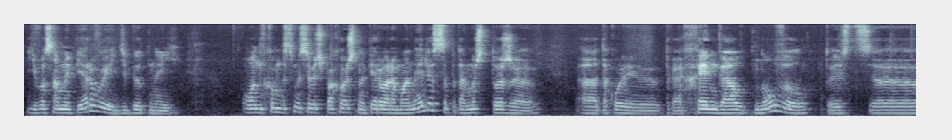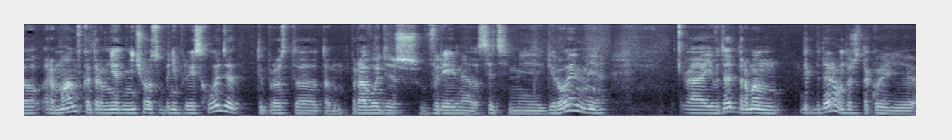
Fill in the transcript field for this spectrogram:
его самый первый, дебютный, он в каком-то смысле очень похож на первый роман Элиса, потому что тоже такой, такая hangout novel, то есть э, роман, в котором нет ничего особо не происходит, ты просто там проводишь время с этими героями. А, и вот этот роман Бигбедера, он тоже такой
